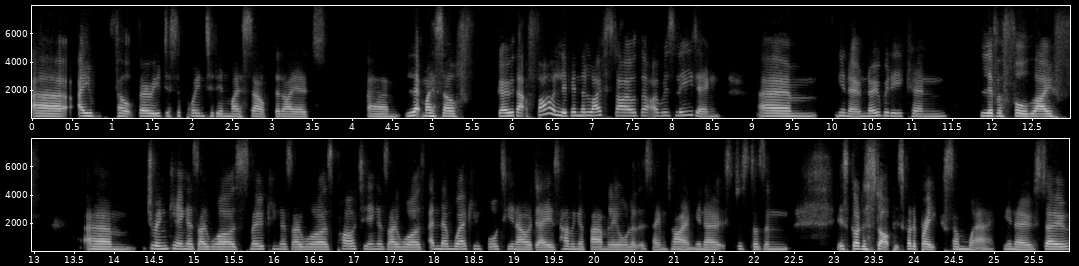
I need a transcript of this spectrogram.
uh, I felt very disappointed in myself that I had um, let myself go that far, living the lifestyle that I was leading. Um, you know, nobody can live a full life um, drinking as I was, smoking as I was, partying as I was, and then working 14 hour days, having a family all at the same time. You know, it just doesn't, it's got to stop, it's got to break somewhere, you know. So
